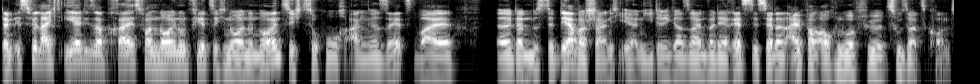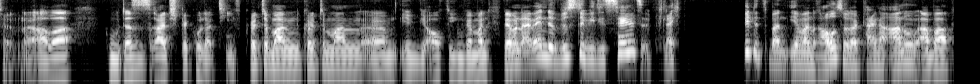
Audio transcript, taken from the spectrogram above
dann ist vielleicht eher dieser Preis von 49,99 zu hoch angesetzt, weil äh, dann müsste der wahrscheinlich eher niedriger sein, weil der Rest ist ja dann einfach auch nur für Zusatzcontent. Ne? Aber Gut, das ist rein spekulativ. Könnte man, könnte man ähm, irgendwie aufwiegen, wenn man, wenn man am Ende wüsste, wie die Sales, vielleicht findet man irgendwann raus oder keine Ahnung, aber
